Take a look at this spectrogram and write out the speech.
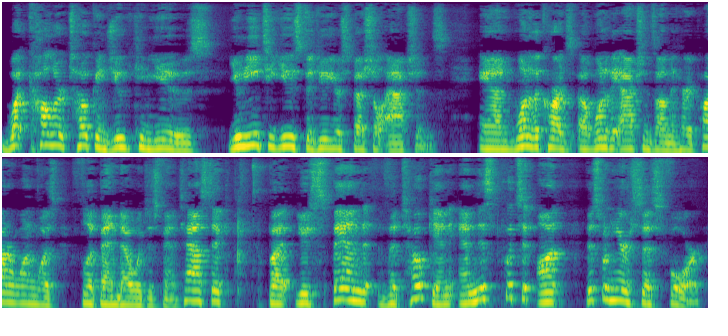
what color tokens you can use, you need to use to do your special actions. And one of the cards, uh, one of the actions on the Harry Potter one was Flipendo, which is fantastic. But you spend the token, and this puts it on. This one here says four,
